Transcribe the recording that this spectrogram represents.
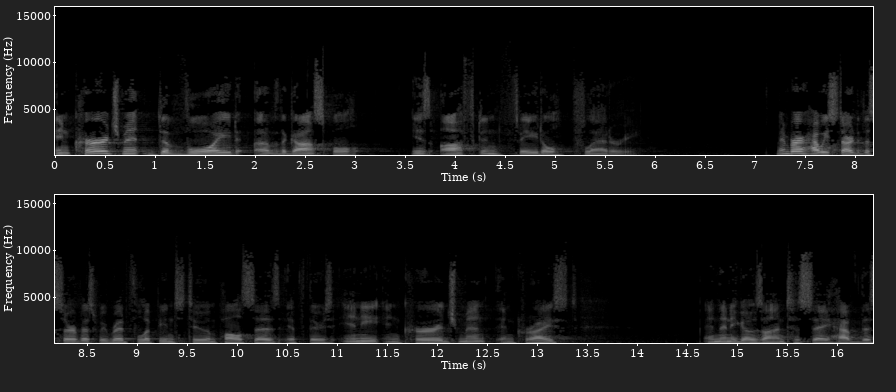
Encouragement devoid of the gospel is often fatal flattery. Remember how we started the service? We read Philippians 2, and Paul says, If there's any encouragement in Christ, and then he goes on to say, Have this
